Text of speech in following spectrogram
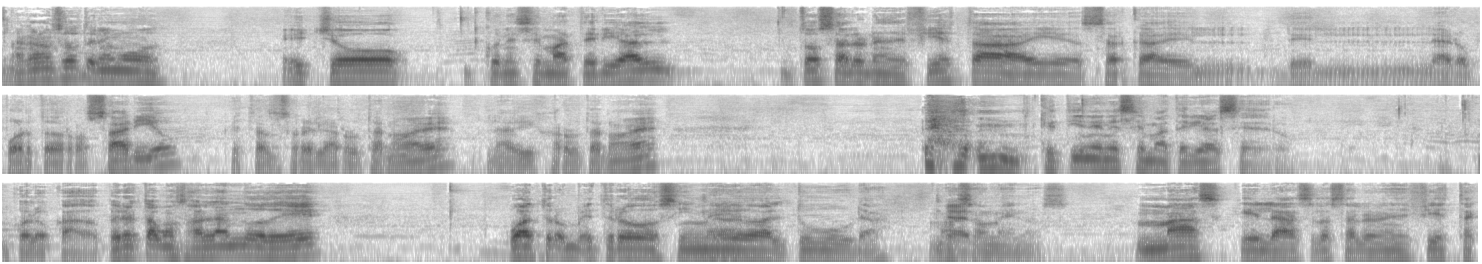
Acá nosotros tenemos hecho con ese material dos salones de fiesta ahí cerca del, del aeropuerto de Rosario, que están sobre la ruta 9, la vieja ruta 9, que tienen ese material cedro colocado. Pero estamos hablando de 4 metros y medio Claro. de altura, más Claro. o menos. Más que las, los salones de fiesta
